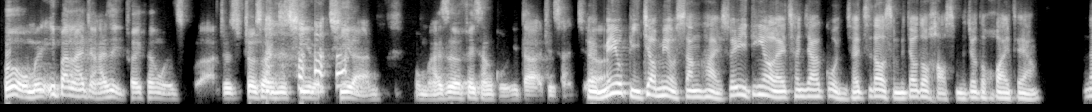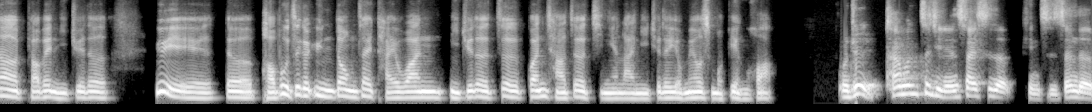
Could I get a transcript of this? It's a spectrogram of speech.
不过我们一般来讲还是以推坑为主啦，就是就算是七 七栏，我们还是非常鼓励大家去参加。对，没有比较，没有伤害，所以一定要来参加过，你才知道什么叫做好，什么叫做坏。这样，那朴培，你觉得越野的跑步这个运动在台湾，你觉得这观察这几年来，你觉得有没有什么变化？我觉得台湾这几年赛事的品质真的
